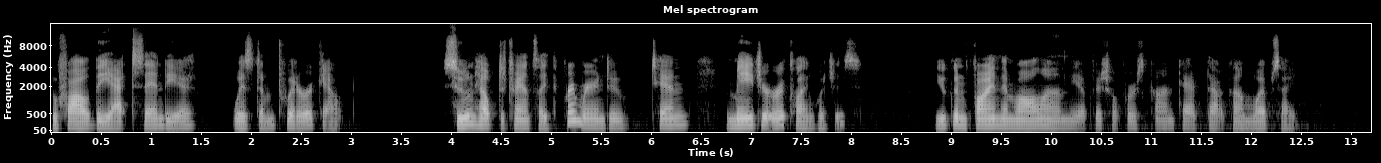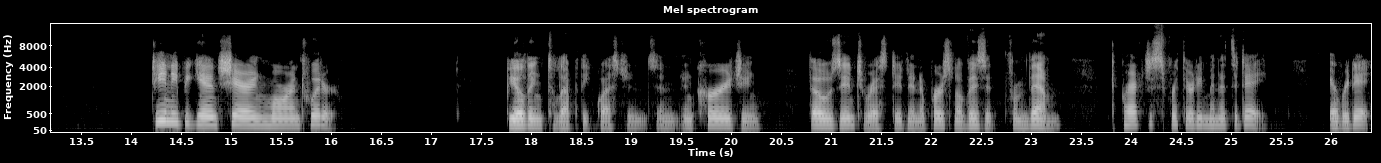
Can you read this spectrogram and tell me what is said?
who followed the at Sandia Wisdom Twitter account soon helped to translate the primer into 10 major Earth languages. You can find them all on the official firstcontact.com website. Teeny began sharing more on Twitter. fielding telepathy questions, and encouraging those interested in a personal visit from them to practice for 30 minutes a day, every day.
